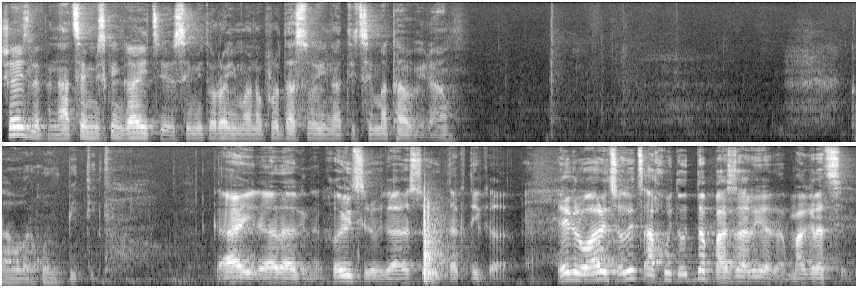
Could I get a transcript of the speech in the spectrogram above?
შეიძლება ნაცემისკენ გაიწიოს იმიტომ რომ იმან უფრო დასოინათ იცემა თავი რა გავარღვენ პიტით. კაი რა რაგნარ, ხო იცი რომ გარასორი ტაქტიკაა. ეგ რო არ იცოდი, წახვიდოდი და ბაზარი არა, მაგრაცები.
